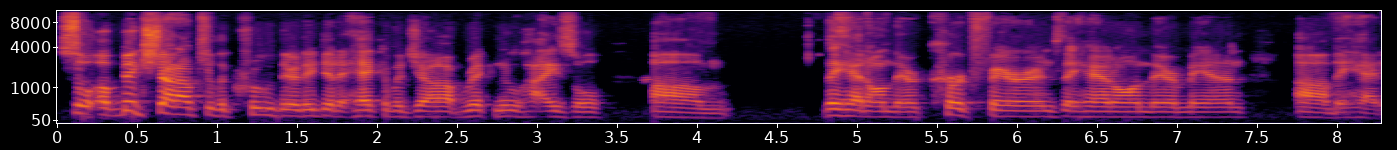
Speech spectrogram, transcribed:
So a big shout out to the crew there. They did a heck of a job. Rick Neuheisel. Um, they had on there Kirk Ferentz. They had on there, man. Uh, they had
